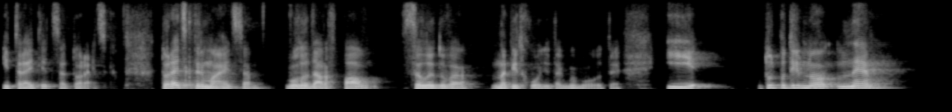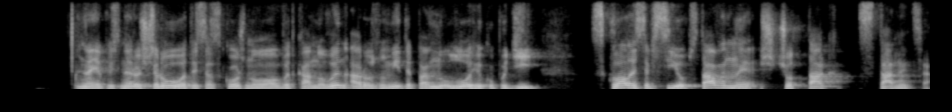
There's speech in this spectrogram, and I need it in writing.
і третє це Торецьк. Торецьк тримається, Вугледар впав, Селидове на підході, так би мовити. І тут потрібно не, не якось не розчаровуватися з кожного витка новин, а розуміти певну логіку подій. Склалися всі обставини, що так станеться.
